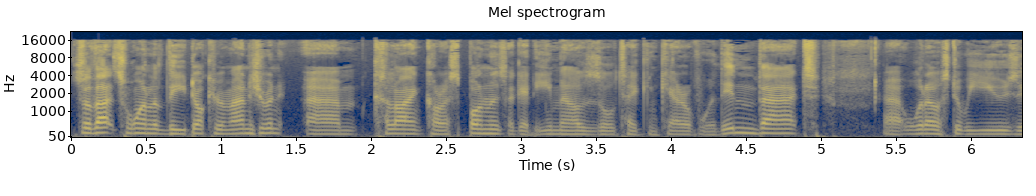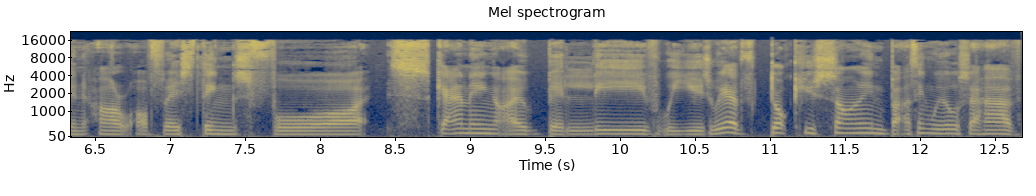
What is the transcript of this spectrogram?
So that's one of the document management. Um, client correspondence, again, emails is all taken care of within that. Uh, what else do we use in our office? Things for scanning, I believe we use. We have DocuSign, but I think we also have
